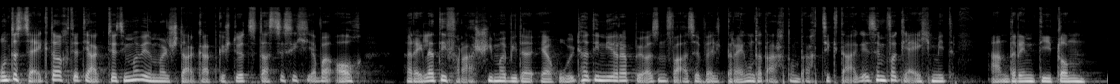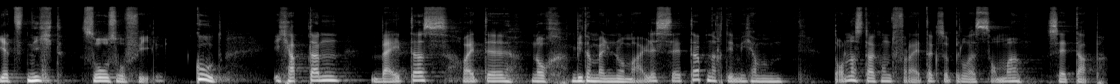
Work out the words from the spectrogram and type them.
Und das zeigt auch, die Aktie ist immer wieder mal stark abgestürzt, dass sie sich aber auch relativ rasch immer wieder erholt hat in ihrer Börsenphase, weil 388 Tage ist im Vergleich mit anderen Titeln jetzt nicht so, so viel. Gut, ich habe dann weiters heute noch wieder mein normales Setup, nachdem ich am Donnerstag und Freitag so ein bisschen als Sommer-Setup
